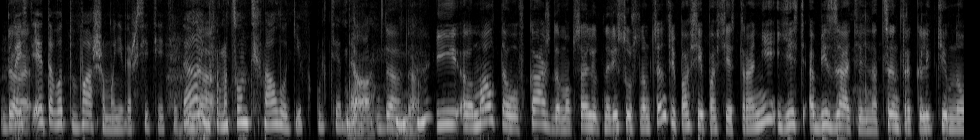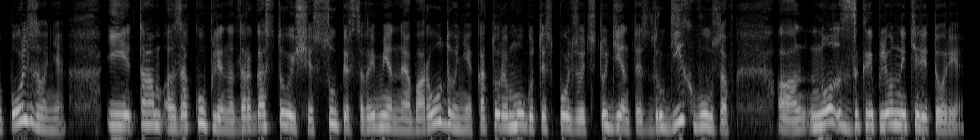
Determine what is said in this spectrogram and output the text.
Да. То есть это вот в вашем университете, да, да. информационные технологии факультет, да? Да, да. да. И э, мало того, в каждом абсолютно ресурсном центре по всей по всей стране есть обязательно центры коллективного пользования, и там э, закуплено дорогостоящее суперсовременное оборудование, которое могут использовать студенты с других вузов, э, но с закрепленной территории.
